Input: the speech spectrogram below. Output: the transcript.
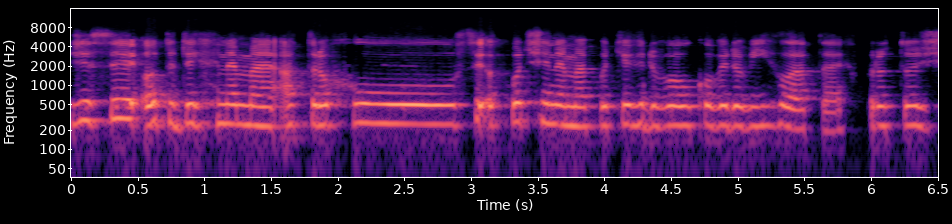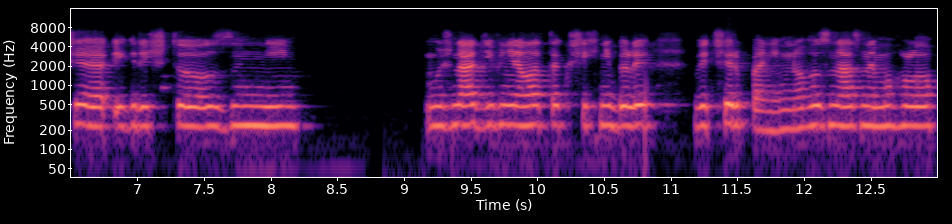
že si oddychneme a trochu si odpočineme po těch dvou covidových letech, protože i když to zní možná divně, ale tak všichni byli vyčerpaní. Mnoho z nás nemohlo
